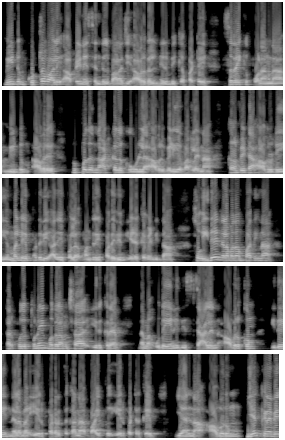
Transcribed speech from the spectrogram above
மீண்டும் குற்றவாளி அப்படின்னு செந்தில் பாலாஜி அவர்கள் நிரூபிக்கப்பட்டு சிறைக்கு போனாங்கன்னா மீண்டும் அவரு முப்பது நாட்களுக்கு உள்ள அவர் வெளியே வரலைன்னா கம்ப்ளீட்டா அவருடைய எம்எல்ஏ பதவி அதே போல மந்திரி பதவியும் இழக்க வேண்டியதுதான். சோ இதே நிலைமை தான் பாத்தீங்கன்னா தற்போது துணை முதலமைச்சரா இருக்கிற நம்ம உதயநிதி ஸ்டாலின் அவருக்கும் இதே நிலைமை ஏற்படுறதுக்கான வாய்ப்பு ஏற்பட்டிருக்கு. ஏன்னா அவரும் ஏற்கனவே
